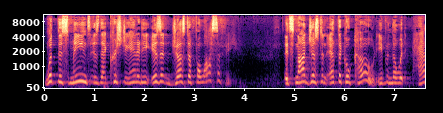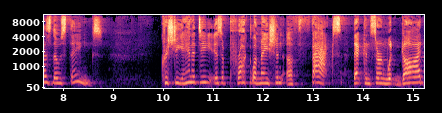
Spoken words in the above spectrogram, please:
What this means is that Christianity isn't just a philosophy. It's not just an ethical code, even though it has those things. Christianity is a proclamation of facts that concern what God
